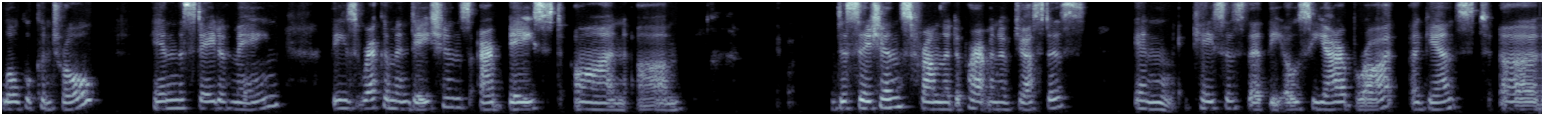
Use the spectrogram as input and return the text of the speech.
local control in the state of Maine. These recommendations are based on um, decisions from the Department of Justice in cases that the OCR brought against uh,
